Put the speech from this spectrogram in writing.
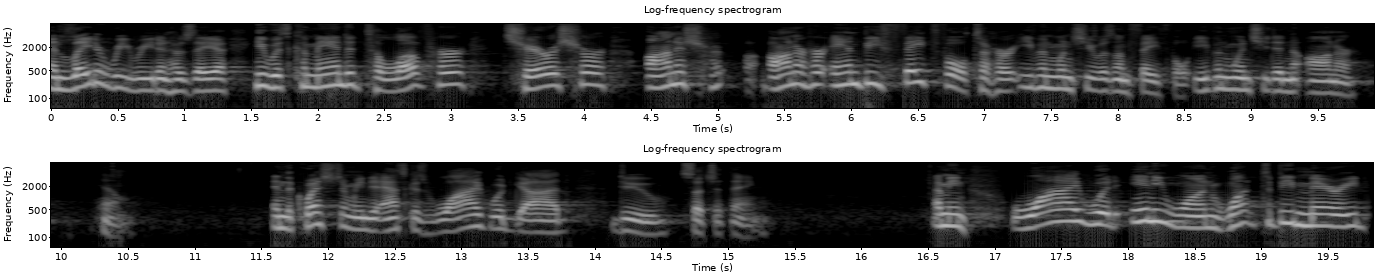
And later we read in Hosea, he was commanded to love her, cherish her, honor her, and be faithful to her, even when she was unfaithful, even when she didn't honor him. And the question we need to ask is why would God do such a thing? I mean, why would anyone want to be married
